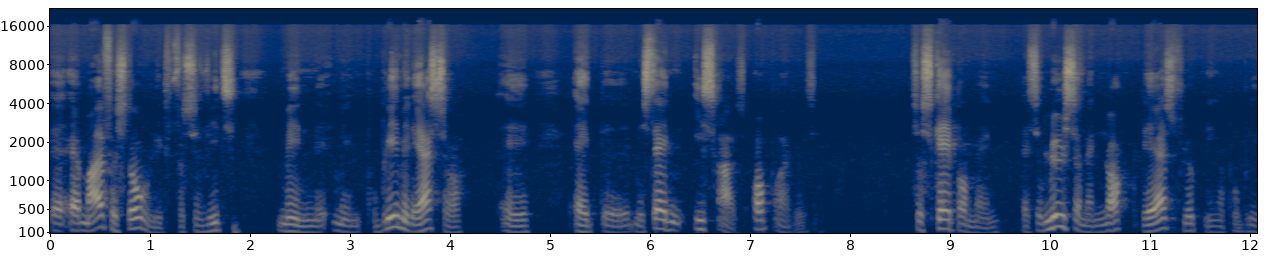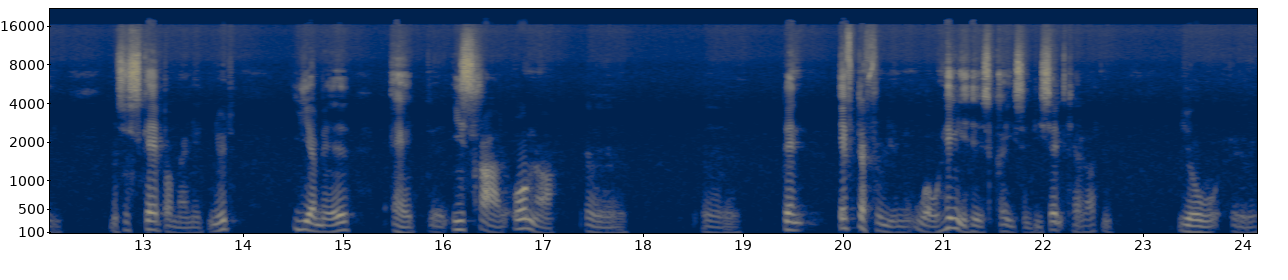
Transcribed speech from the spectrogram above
er meget forståeligt for så vidt, men, men problemet er så, øh, at øh, med staten Israels oprettelse, så skaber man, altså løser man nok deres flygtningeproblem, men så skaber man et nyt, i og med, at øh, Israel under øh, øh, den efterfølgende uafhængighedskrig, som de selv kalder den, jo øh,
